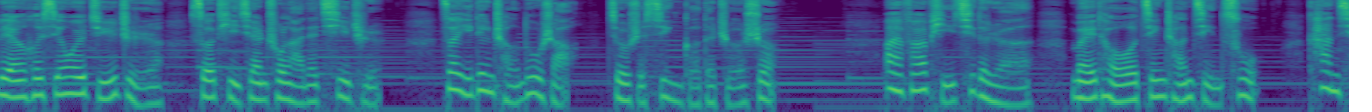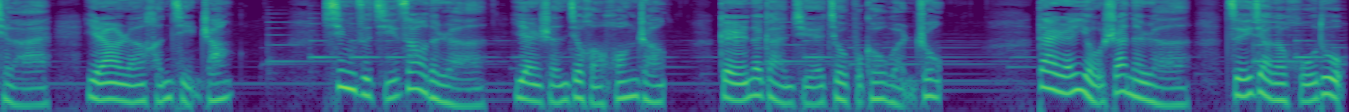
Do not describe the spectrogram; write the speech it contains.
脸和行为举止所体现出来的气质，在一定程度上就是性格的折射。爱发脾气的人，眉头经常紧蹙，看起来也让人很紧张。性子急躁的人，眼神就很慌张，给人的感觉就不够稳重；待人友善的人，嘴角的弧度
